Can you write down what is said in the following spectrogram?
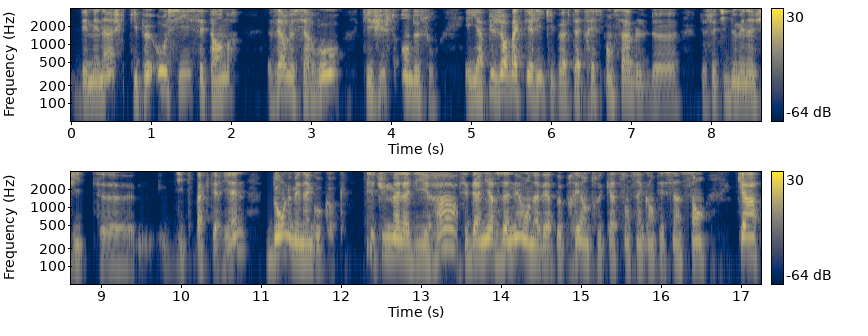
des méninges qui peut aussi s'étendre vers le cerveau qui est juste en dessous. Et il y a plusieurs bactéries qui peuvent être responsables de, ce type de méningite euh, dite bactérienne, dont le méningocoque. C'est une maladie rare. Ces dernières années, on avait à peu près entre 450 et 500 cas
